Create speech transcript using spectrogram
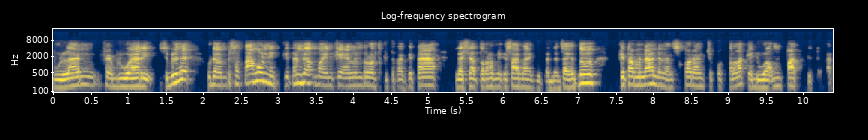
bulan Februari. Sebenarnya udah hampir setahun nih kita nggak main ke Ellen Road gitu kan. Kita nggak silaturahmi ke sana gitu. Dan saya itu kita menang dengan skor yang cukup telak ya 2-4 gitu kan.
